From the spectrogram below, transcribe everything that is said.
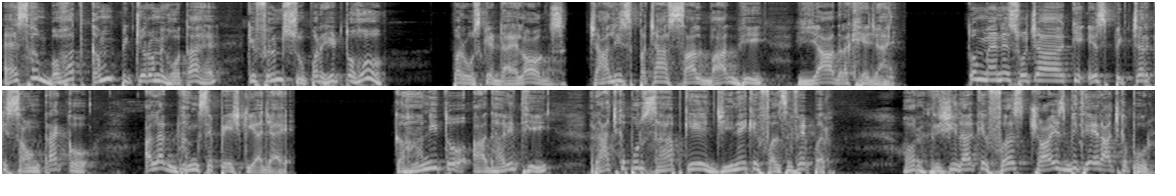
ऐसा बहुत कम पिक्चरों में होता है कि फ़िल्म सुपरहिट तो हो, पर उसके डायलॉग्स 40-50 साल बाद भी याद रखे जाएँ। तो मैंने सोचा कि इस पिक्चर के साउंड ट्रैक को अलग ढंग से पेश किया जाए। कहानी तो आधारित थी राज कपूर साहब के जीने के फलसफे पर, और ऋषिदा के फ़र्स्ट चॉइस भी थे राज कपूर।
